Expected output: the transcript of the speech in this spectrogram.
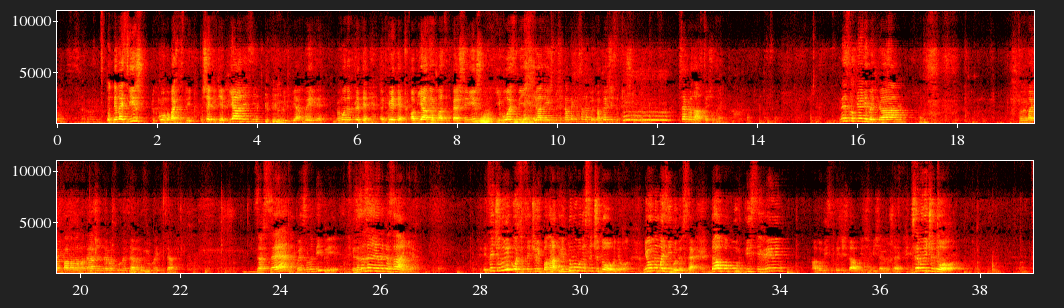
Тут не весь вірш, тут кома, бачите, стоїть. То ще тут є п'яниці, любить пити. Ви можете відкрити, відкрити об'явлення 21 вірш і 8, і 9 вірш пише. Там таке все написано. Там перечиться. Все про нас пише. Неслухняні батькам. Коли батько, папа, мама каже, треба слухатися, ви не слухаєтеся. Це все написано в Біблії. І за це це є наказання. І цей чоловік, ось цей чоловік багатий, він думав, буде все чудово у нього. В нього на мазі буде все. Дав попуг 200 гривень, або 200 тисяч дав, ще більше грошей. І все буде чудово.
